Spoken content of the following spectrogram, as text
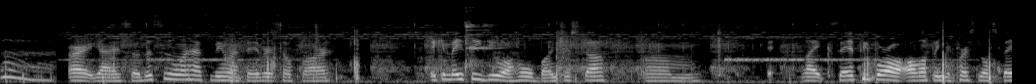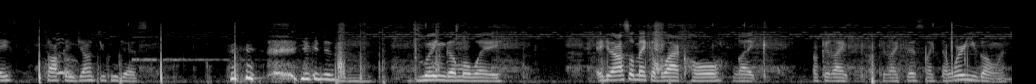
Alright guys, so this is one has to be my favorite so far. It can basically do a whole bunch of stuff. Um, like, say if people are all up in your personal space talking junk, you can just... you can just bling them away. It can also make a black hole, like... Okay, like, okay, like this, like, now where are you going?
